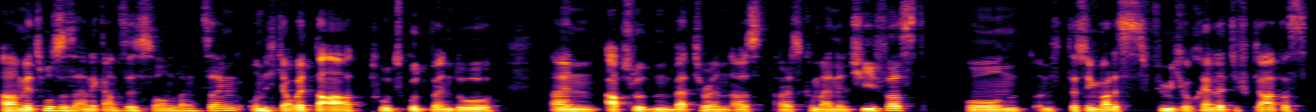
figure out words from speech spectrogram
Ähm, jetzt muss es eine ganze Saison lang zeigen. Und ich glaube, da tut es gut, wenn du einen absoluten Veteran als, als Command-in-Chief hast. Und, und deswegen war das für mich auch relativ klar, dass,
